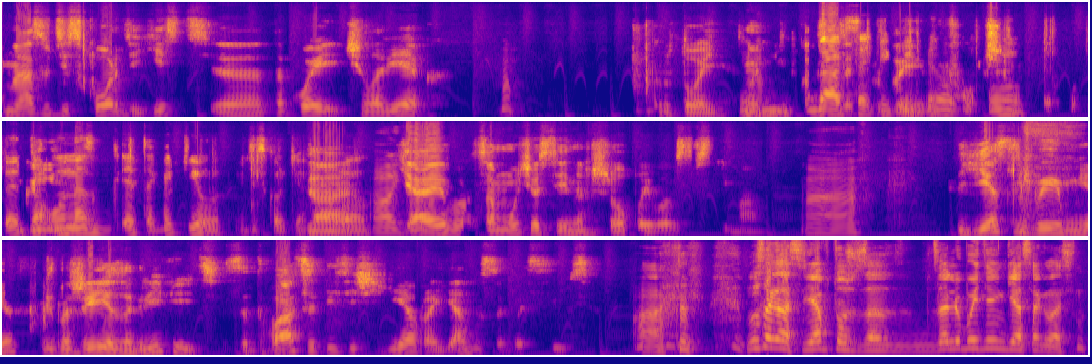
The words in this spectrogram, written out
у нас в Дискорде есть э, такой человек крутой. Ну, Да, сказать, кстати, крутой. э, э, это, у нас это Гакил в Дискорде. Да. Я его замучился и нашел по его стримам. А, Если бы мне предложили загрифить за 20 тысяч евро, я бы согласился. а. Ну, согласен, я бы тоже за, за любые деньги я согласен.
